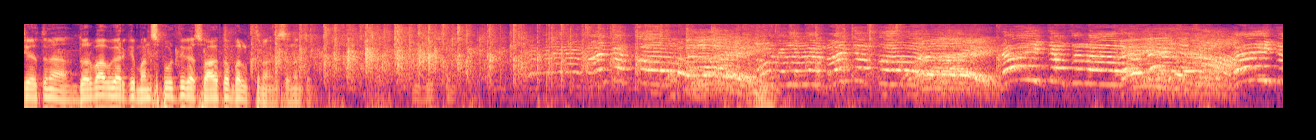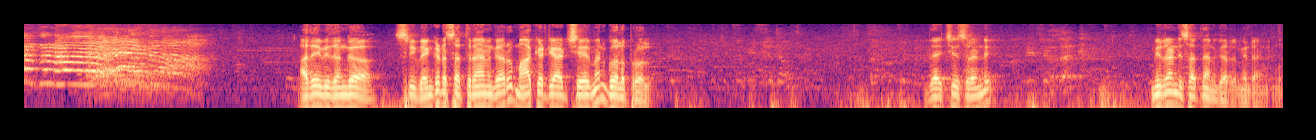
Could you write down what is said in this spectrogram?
చేరుతున్న దొరబాబు గారికి మనస్ఫూర్తిగా స్వాగతం పలుకుతున్నాను సనంతం అదేవిధంగా శ్రీ వెంకట సత్యనారాయణ గారు మార్కెట్ యార్డ్ చైర్మన్ గోలప్రోల్. దయచేసి రండి. మీరు రండి సత్యనారాయణ గారు మీరు రండి.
